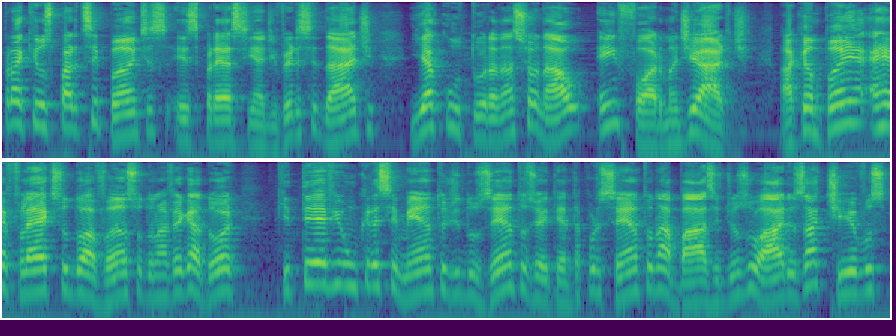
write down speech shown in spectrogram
para que os participantes expressem a diversidade e a cultura nacional em forma de arte. A campanha é reflexo do avanço do navegador, que teve um crescimento de 280% na base de usuários ativos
